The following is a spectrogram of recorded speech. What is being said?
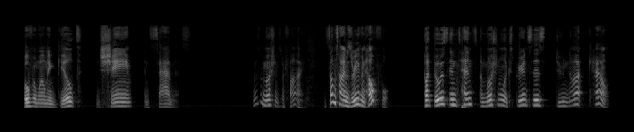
overwhelming guilt and shame and sadness. Those emotions are fine. Sometimes they're even helpful. But those intense emotional experiences do not count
